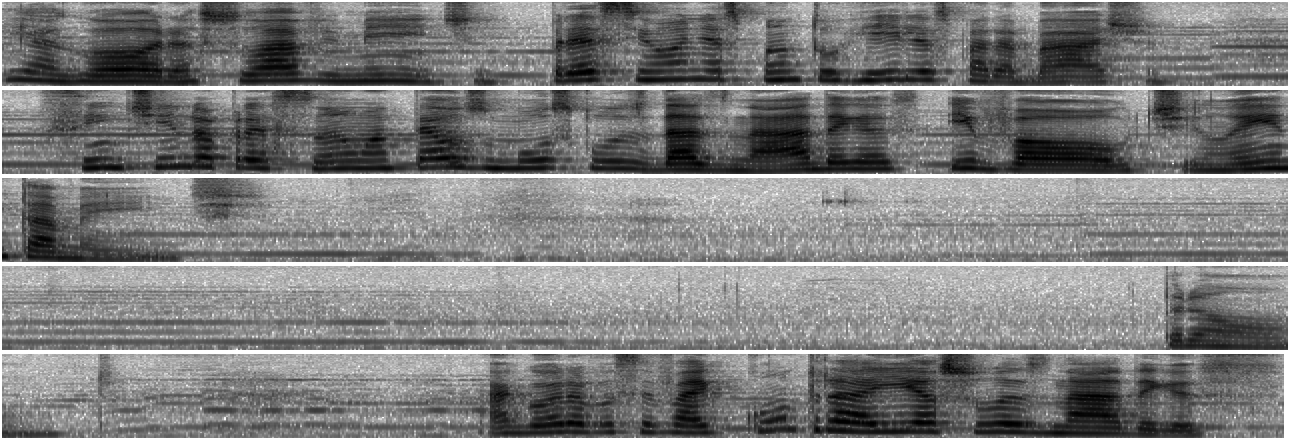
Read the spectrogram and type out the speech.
E agora, suavemente, pressione as panturrilhas para baixo, sentindo a pressão até os músculos das nádegas e volte lentamente. Pronto. Agora você vai contrair as suas nádegas.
